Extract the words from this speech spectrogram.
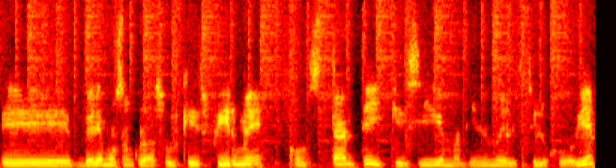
eh, veremos a un Cruz Azul que es firme, constante y que sigue manteniendo el estilo de juego bien.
